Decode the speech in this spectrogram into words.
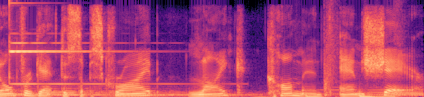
Don't forget to subscribe, like, comment, and share.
